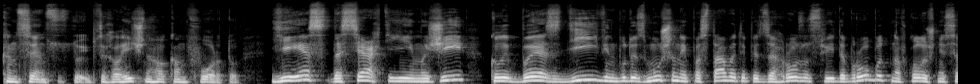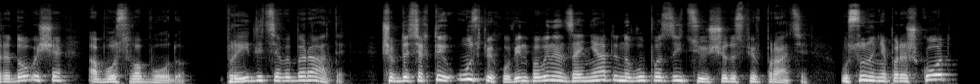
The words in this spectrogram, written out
консенсусу і психологічного комфорту. ЄС досяг тієї межі, коли без дій він буде змушений поставити під загрозу свій добробут, навколишнє середовище або свободу. Прийдеться вибирати. Щоб досягти успіху, він повинен зайняти нову позицію щодо співпраці, усунення перешкод,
